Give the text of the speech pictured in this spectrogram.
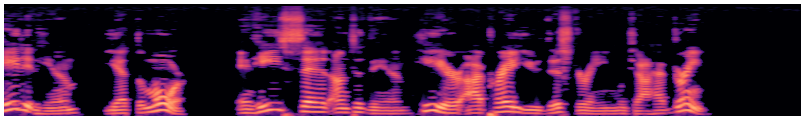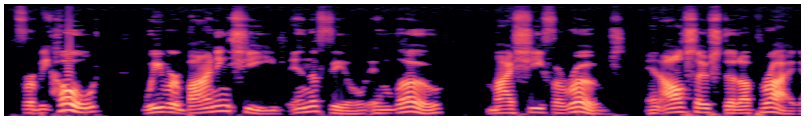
hated him yet the more. And he said unto them, Hear, I pray you, this dream which I have dreamed. For behold, we were binding sheaves in the field, and lo, my sheaf arose, and also stood upright.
